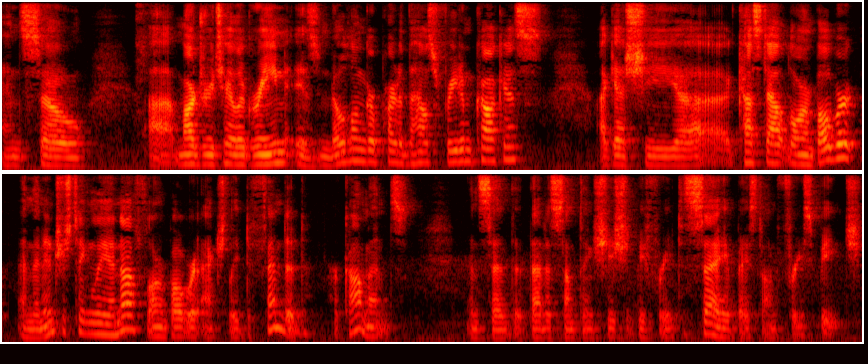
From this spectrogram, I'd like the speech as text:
And so uh, Marjorie Taylor Greene is no longer part of the House Freedom Caucus. I guess she uh, cussed out Lauren Boebert, and then interestingly enough, Lauren Boebert actually defended her comments and said that that is something she should be free to say based on free speech.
